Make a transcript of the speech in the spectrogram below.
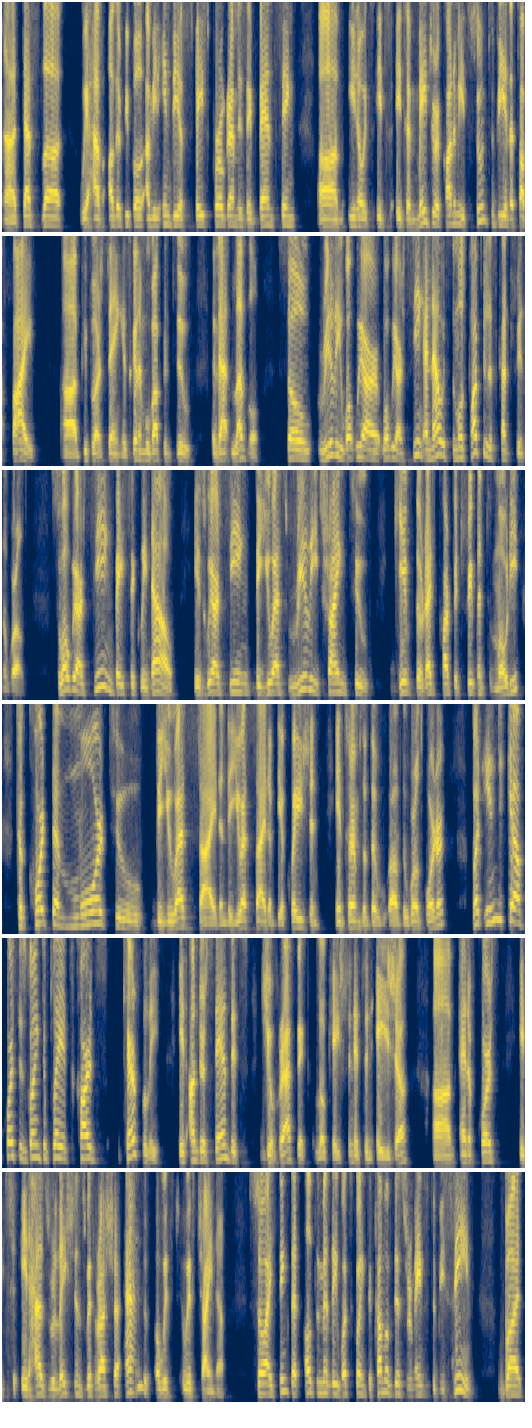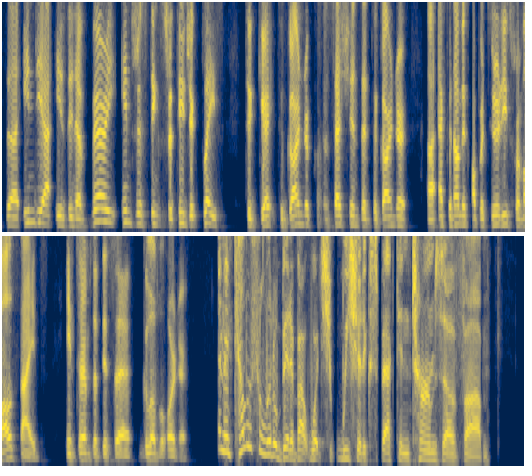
uh, Tesla. We have other people. I mean, India's space program is advancing. Um, you know, it's it's it's a major economy. It's soon to be in the top five. Uh, people are saying it's going to move up into that level. So really, what we are what we are seeing, and now it's the most populous country in the world. So what we are seeing basically now is we are seeing the U.S. really trying to give the red carpet treatment to Modi to court them more to the US side and the US side of the equation in terms of the of the world order. But India, of course, is going to play its cards carefully. It understands its geographic location. It's in Asia, um, and of course, it's it has relations with Russia and with with China. So I think that ultimately, what's going to come of this remains to be seen. But uh, India is in a very interesting strategic place to get to garner concessions and to garner uh, economic opportunities from all sides in terms of this uh, global order. And then tell us a little bit about what sh we should expect in terms of um,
